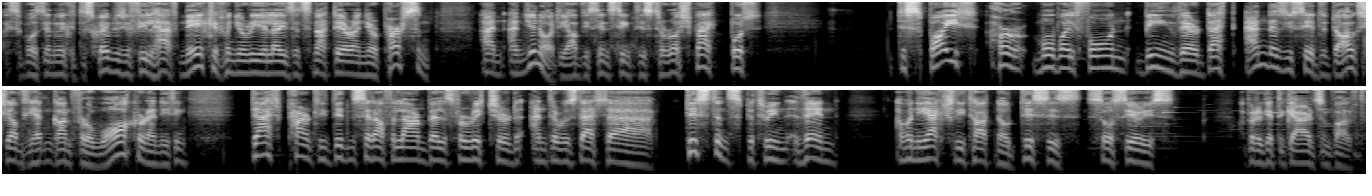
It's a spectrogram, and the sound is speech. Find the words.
I suppose the only way I could describe it is you feel half naked when you realise it's not there on your person, and and you know the obvious instinct is to rush back, but. Despite her mobile phone being there, that and as you say, the dogs, she obviously hadn't gone for a walk or anything. That apparently didn't set off alarm bells for Richard, and there was that uh, distance between then and when he actually thought, no, this is so serious, I better get the guards involved?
